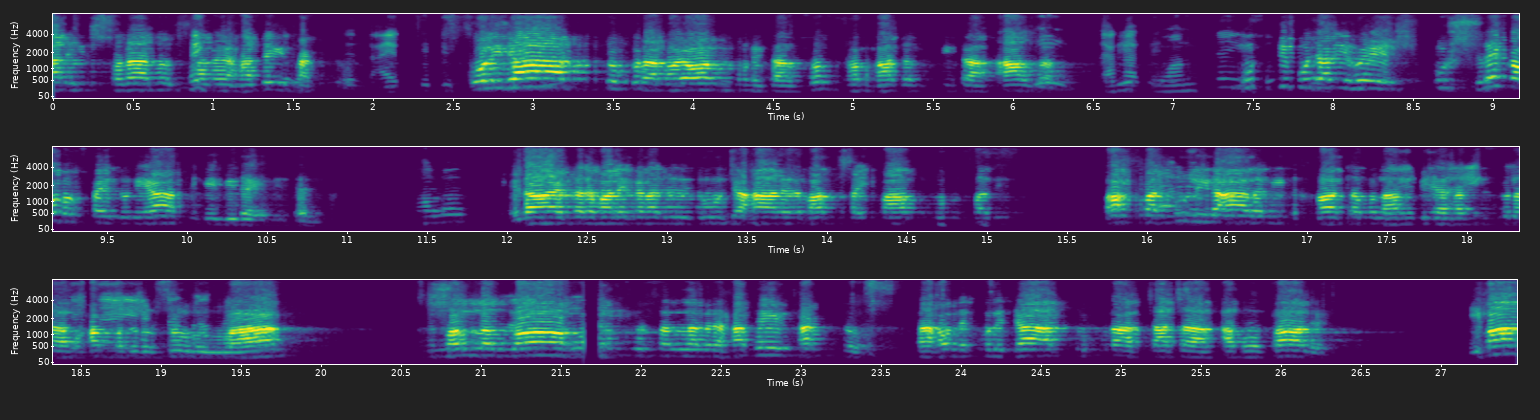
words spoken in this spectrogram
আলাইহিস সালামের হাতেই থাকতো। কলিজার টুকরা নয়ন মনি তার শ্রদ্ধা ভাজন পিতা আজম। মূর্তি পূজারী হয়ে মুশরিক অবস্থায় দুনিয়া থেকে বিদায় নিতেন। ভালো মালিকানা যদি দু জাহানের বাদশাহ ইমামুল মুরসালিন রাহমাতুল আলামিন খাতামুল আম্বিয়া নবিয়ুনা মুহাম্মদুর রাসূলুল্লাহ সাল্লাল্লাহু আলাইহি ওয়াসাল্লামের হাতে থাকতো তাহলে কলিজার টুকরা চাচা আবু তালেব ঈমান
